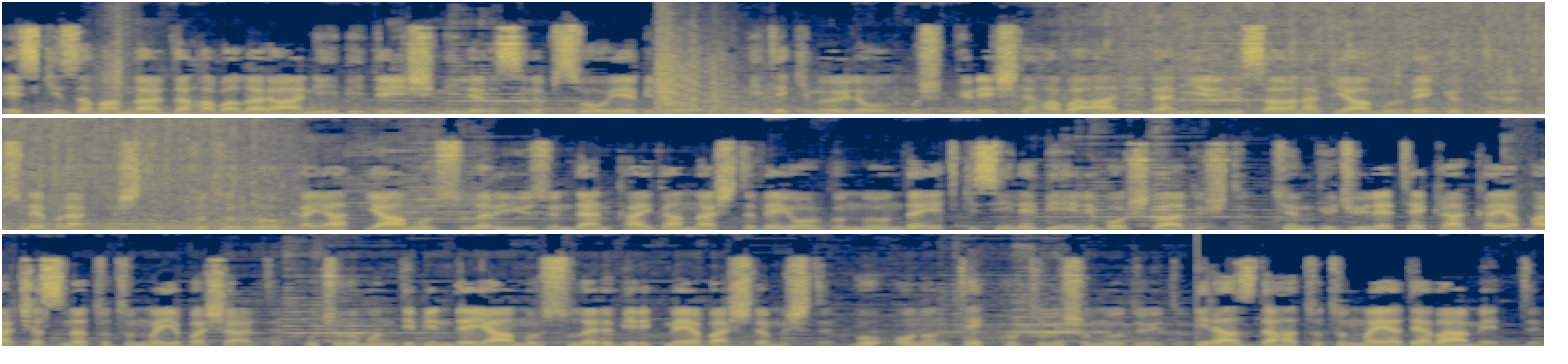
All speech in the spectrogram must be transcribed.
Eski zamanlarda havalar ani bir değişim ile ısınıp soğuyabiliyordu. Nitekim öyle olmuş, güneşli hava aniden yerini sağanak yağmur ve gök gürültüsüne bırakmıştı. Tutunduğu kaya, yağmur suları yüzünden kayganlaştı ve yorgunluğun da etkisiyle bir eli boşluğa düştü. Tüm gücüyle tekrar kaya parçasına tutunmayı başardı. Uçurumun dibinde yağmur suları birikmeye başlamıştı. Bu, onun tek kurtuluş umuduydu. Biraz daha tutunmaya devam etti.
